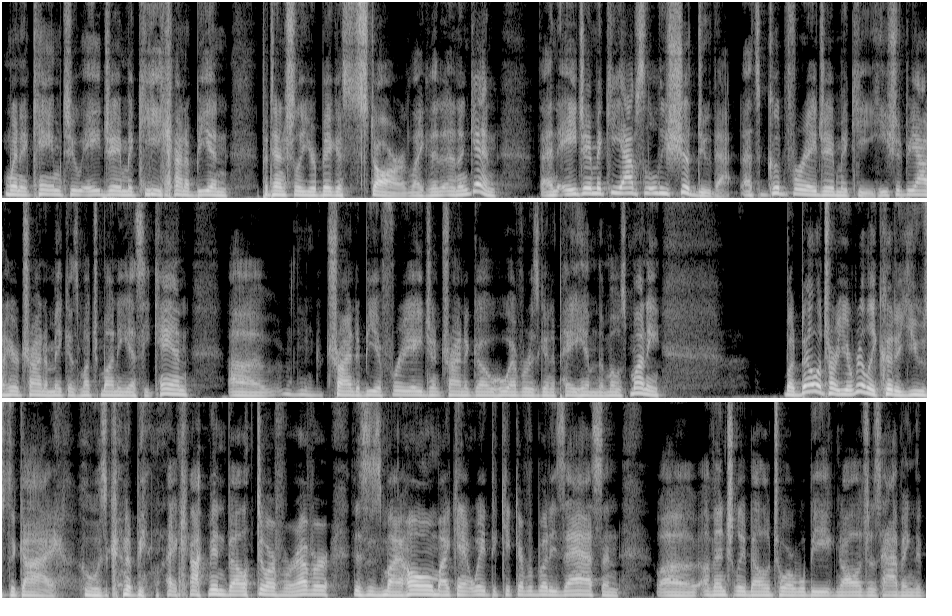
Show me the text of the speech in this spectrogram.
when it came to AJ McKee kind of being potentially your biggest star. Like, and again, and AJ McKee absolutely should do that. That's good for AJ McKee. He should be out here trying to make as much money as he can, uh, trying to be a free agent, trying to go whoever is going to pay him the most money. But Bellator, you really could have used a guy who was going to be like, I'm in Bellator forever. This is my home. I can't wait to kick everybody's ass. And uh, eventually, Bellator will be acknowledged as having the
